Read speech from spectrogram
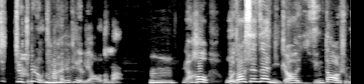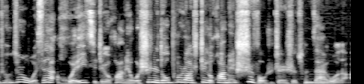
就就这种天还是可以聊的嘛。嗯。然后我到现在，你知道已经到了什么程度？就是我现在回忆起这个画面，我甚至都不知道这个画面是否是真实存在过的，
